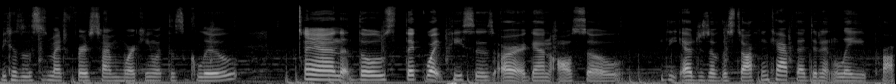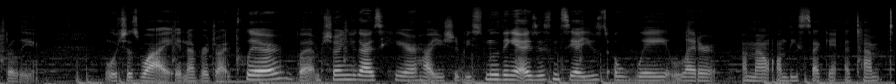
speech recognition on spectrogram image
because this is my first time working with this glue. And those thick white pieces are again also the edges of the stocking cap that didn't lay properly which is why it never dried clear but I'm showing you guys here how you should be smoothing it as you can see I used a way lighter amount on the second attempt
